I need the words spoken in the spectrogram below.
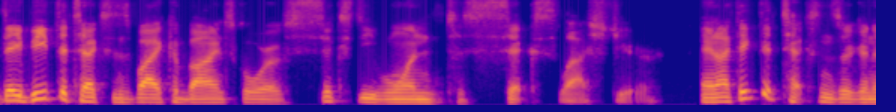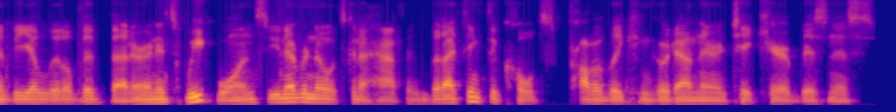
they beat the Texans by a combined score of 61 to 6 last year. And I think the Texans are going to be a little bit better. And it's week one, so you never know what's going to happen. But I think the Colts probably can go down there and take care of business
